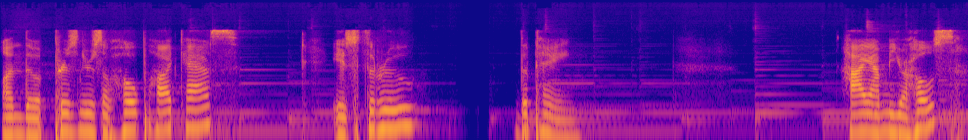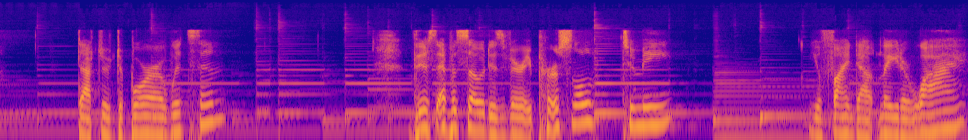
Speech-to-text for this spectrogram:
on the Prisoners of Hope podcast is Through the Pain. Hi, I'm your host, Dr. Deborah Whitson. This episode is very personal to me. You'll find out later why.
